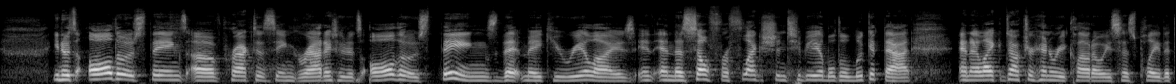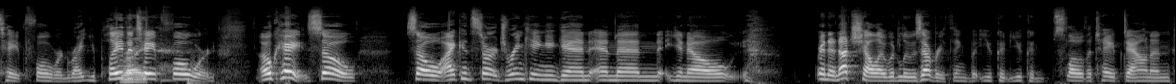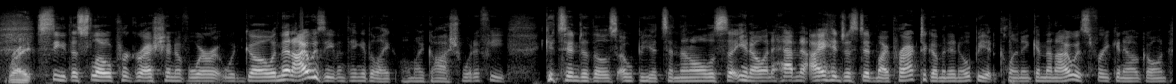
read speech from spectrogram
You know, it's all those things of practicing gratitude. It's all those things that make you realize, and, and the self reflection to be able to look at that. And I like Dr. Henry Cloud always says, play the tape forward, right? You play the Right. tape forward. Okay, so so I can start drinking again, and then you know, in a nutshell, I would lose everything. But you could you could slow the tape down and Right. see the slow progression of where it would go. And then I was even thinking, be like, oh my gosh, what if he gets into those opiates, and then all of a sudden, you know, and having I had just did my practicum in an opiate clinic, and then I was freaking out, going.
